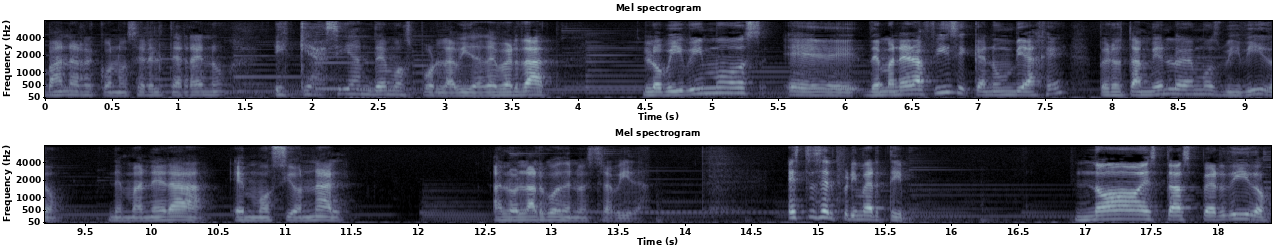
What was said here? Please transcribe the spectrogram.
van a reconocer el terreno y que así andemos por la vida, de verdad. Lo vivimos eh, de manera física en un viaje, pero también lo hemos vivido de manera emocional a lo largo de nuestra vida. Este es el primer tip. No estás perdido,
